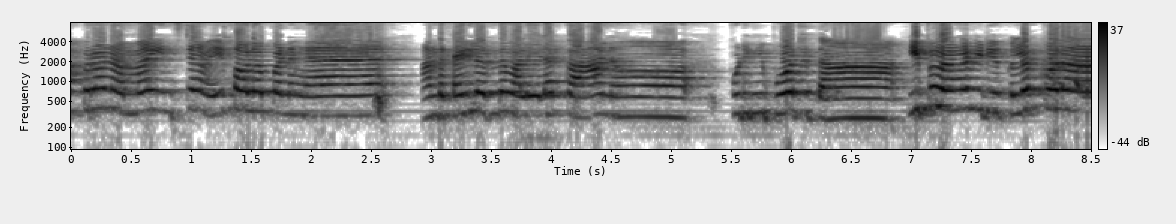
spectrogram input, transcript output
அப்புறம் நம்ம இன்ஸ்டாவே ஃபாலோ பண்ணுங்க. அந்த கையில இருந்த வலையில காணோம். புடுங்கி போட்டுட்டான். இப்போ வாங்க வீடியோக்குள்ள போலாம்.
